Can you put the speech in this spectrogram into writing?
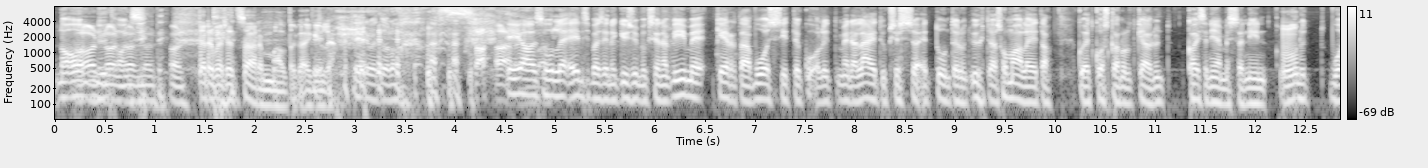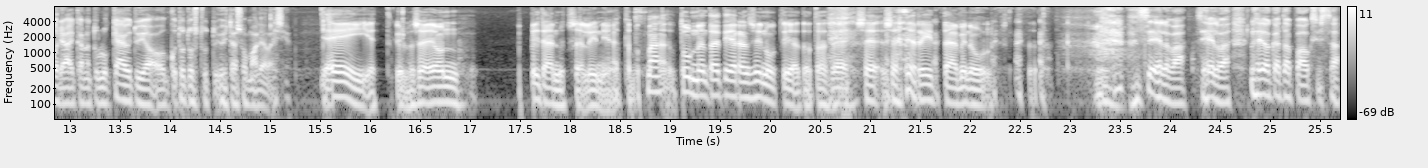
No on, nyt on, sitten. on. Terveiset Saarenmaalta kaikille. Tervetuloa. Ihan sulle ensimmäisenä kysymyksenä. Viime kertaa vuosi sitten, kun olit meidän lähetyksessä, et tuntenut yhtään somaleita, kun et koskaan ollut käynyt Kaisaniemessä, niin mm. on nyt vuoden aikana tullut käyty ja onko tutustuttu yhtään somalialaisia? Ei, että kyllä se on pitänyt se linja. Että, mutta mä tunnen tai tiedän sinut ja tota, se, se, se, riittää minulle. selvä, selvä. No joka tapauksessa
